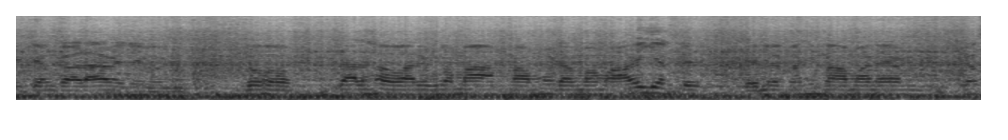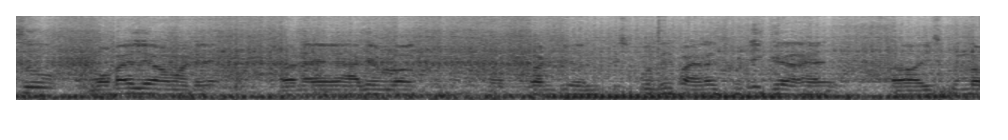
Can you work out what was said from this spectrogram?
એટીએમ કાર્ડ આવે છે બધું. તો ચાલ સવારે મામા મોટા મામા આવી જશે એટલે પછી મામાને એમ કશું મોબાઈલ લેવા માટે. અને આજે બ્લોગ સ્કૂલથી ફાઇનલ છૂટી ગયા છે. સ્કૂલનો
